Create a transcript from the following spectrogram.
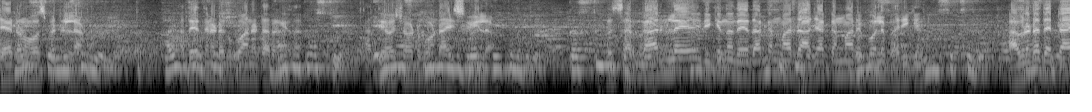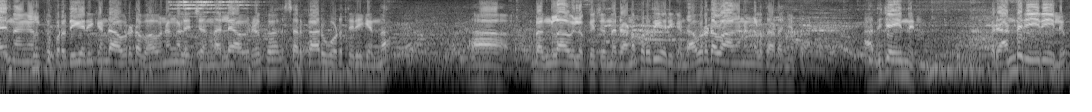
ചേട്ടൻ ഹോസ്പിറ്റലിലാണ്. അദ്ദേഹത്തിനിടയ്ക്ക് പോകാനായിട്ട് ഇറങ്ങിയത്. അത്യാവശ്യമായിട്ട് പോകേണ്ട ഐ സിയിലാണ് സർക്കാരിലെ ഇരിക്കുന്ന നേതാക്കന്മാർ രാജാക്കന്മാരെ പോലെ ഭരിക്കുന്നു. അവരുടെ തെറ്റായ ഞങ്ങൾക്ക് പ്രതികരിക്കേണ്ട അവരുടെ ഭവനങ്ങളിൽ ചെന്നല്ലേ അവർക്ക് സർക്കാർ കൊടുത്തിരിക്കുന്ന ബംഗ്ലാവിലൊക്കെ ചെന്നിട്ടാണ് പ്രതികരിക്കേണ്ടത്. അവരുടെ വാഹനങ്ങൾ തടഞ്ഞിട്ട്. അത് ചെയ്യുന്നില്ല. രണ്ട് രീതിയിലും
